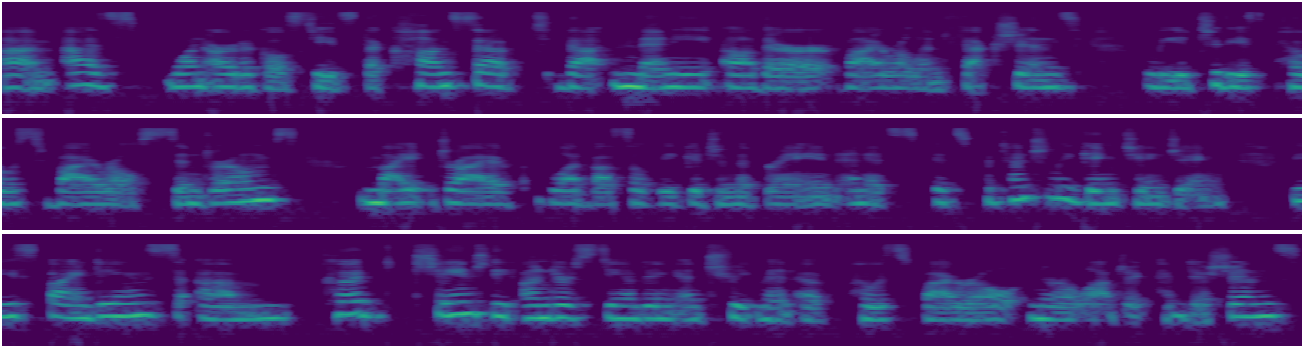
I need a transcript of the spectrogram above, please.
Um, as one article states, the concept that many other viral infections lead to these post viral syndromes might drive blood vessel leakage in the brain, and it's it's potentially game changing. These findings um, could change the understanding and treatment of post viral neurologic conditions.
